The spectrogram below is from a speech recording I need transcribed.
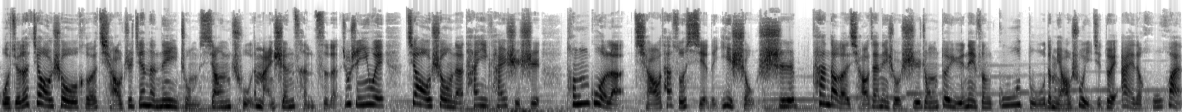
我觉得教授和乔之间的那种相处蛮深层次的，就是因为教授呢，他一开始是通过了乔他所写的一首诗，看到了乔在那首诗中对于那份孤独的描述以及对爱的呼唤。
